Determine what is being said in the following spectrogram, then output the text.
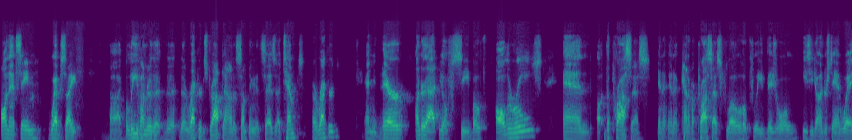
on that same website. Uh, I believe under the, the the records drop down is something that says attempt a record, and there under that you'll see both all the rules and uh, the process in a, in a kind of a process flow, hopefully visual, easy to understand way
